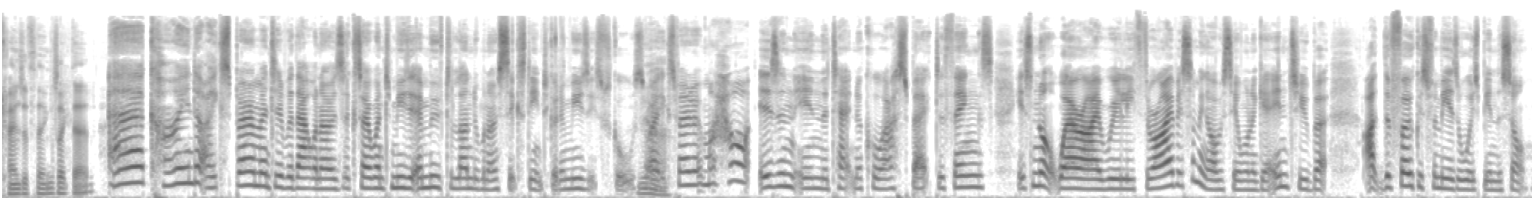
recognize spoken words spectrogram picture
kinds of things like that? Uh, kind of. I experimented with that when I was, because I went to music, I moved to London when I was 16 to go to music school. So I experimented. My heart isn't in the technical aspect of things. It's not where I really thrive. It's something obviously I want to get into, but uh, the focus for me has always been the song.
